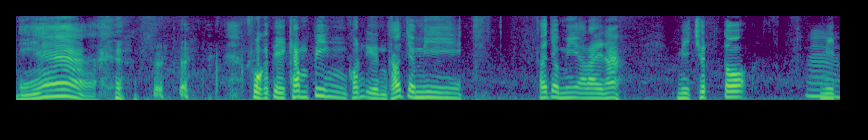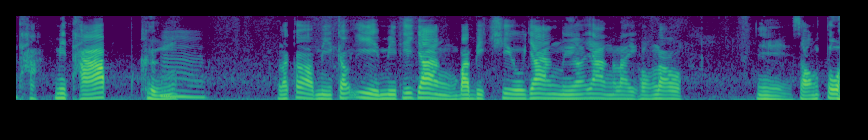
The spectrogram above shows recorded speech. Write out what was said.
เนี่ย ปกติแคมปิ้งคนอื่นเขาจะมีเขาจะมีอะไรนะ มีชุดโต๊ะ อืมีทามีทาร์ปขึง อืมแล้วก็มีเก้าอี้มีที่ย่างบาร์บีคิวย่างเนื้อย่างอะไรของเรา นี่สองตัว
